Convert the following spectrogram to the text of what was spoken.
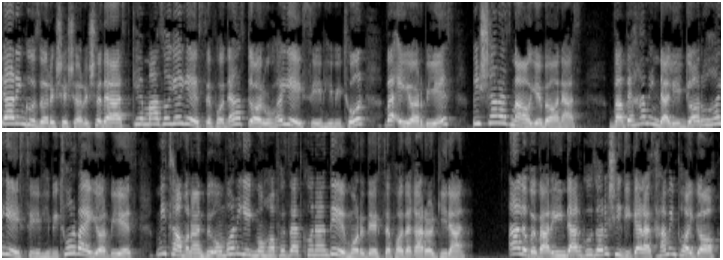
در این گزارش اشاره شده است که مزایای استفاده از داروهای ACE inhibitor و ARBs بیشتر از معایب آن است و به همین دلیل داروهای ACE inhibitor و ARBs می توانند به عنوان یک محافظت کننده مورد استفاده قرار گیرند. علاوه بر این در گزارشی دیگر از همین پایگاه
